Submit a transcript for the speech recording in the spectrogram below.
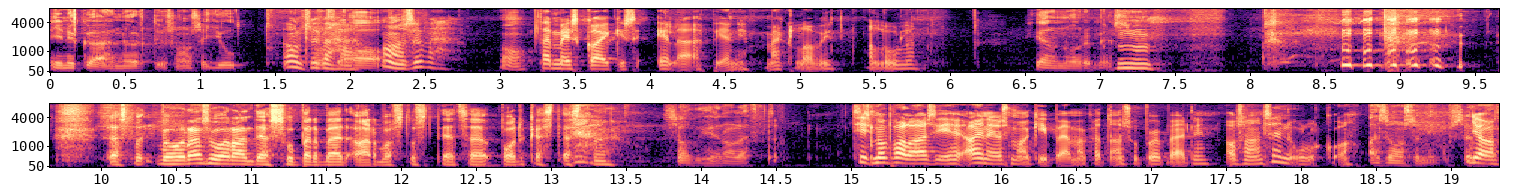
Niin nykyään nörttyys on se juttu. On se vähän, aa. on se vähän. On. Tai meissä kaikissa elää pieni McLovin, mä luulen. Hieno nuori mies. Mm. Tässä me voidaan suoraan tehdä Superbad-arvostus, tiedätkö, podcast tästä. Se onkin hieno leffa. Siis mä palaan siihen, aina jos mä oon kipeä, mä katson Superbadin. Osaan sen ulkoa. Ai se on se niinku se. Joo,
